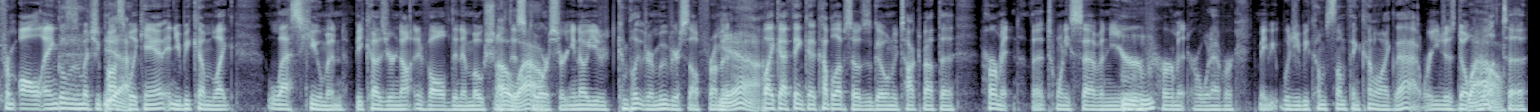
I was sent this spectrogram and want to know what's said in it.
from all angles as much as you possibly can, and you become like less human because you're not involved in emotional Oh, wow. discourse, or you know, you completely remove yourself from it. Yeah. Like I think a couple episodes ago when we talked about the hermit, the 27 year Mm-hmm. hermit or whatever, maybe would you become something kind of like that where you just don't Wow. want to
